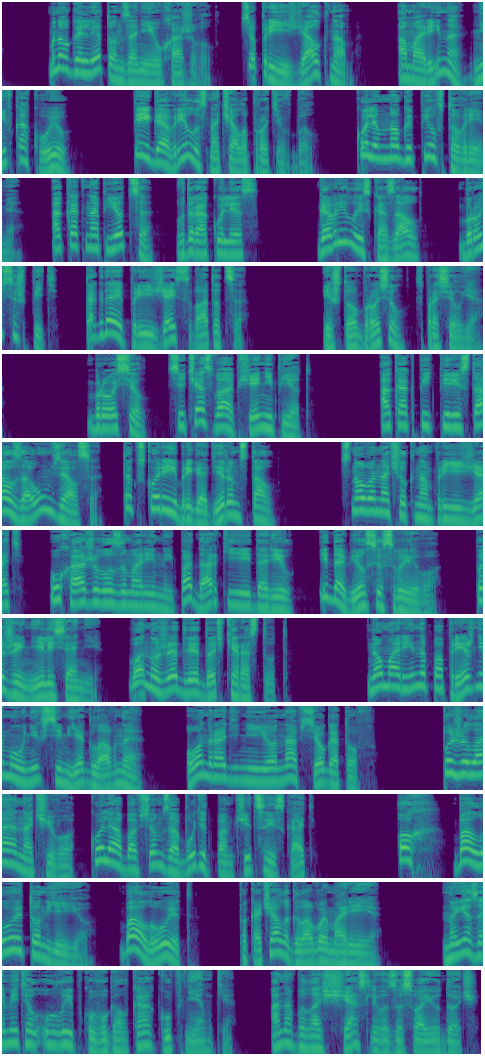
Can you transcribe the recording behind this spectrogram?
«Много лет он за ней ухаживал. Все приезжал к нам. А Марина ни в какую. Ты и Гаврила сначала против был. Коля много пил в то время. А как напьется, в драку лез. Гаврила и сказал, бросишь пить, тогда и приезжай свататься. «И что, бросил?» — спросил я. «Бросил. Сейчас вообще не пьет. А как пить перестал, за ум взялся, так вскоре и бригадиром стал. Снова начал к нам приезжать, ухаживал за Мариной, подарки ей дарил и добился своего. Поженились они. Вон уже две дочки растут. Но Марина по-прежнему у них в семье главная. Он ради нее на все готов. Пожелая она чего, Коля обо всем забудет помчиться искать. «Ох, балует он ее, балует», — покачала головой Мария. Но я заметил улыбку в уголках губ Ненки. Она была счастлива за свою дочь.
